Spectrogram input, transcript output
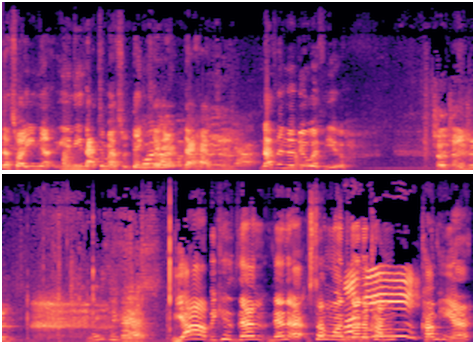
that's why you need you need not to mess with things that are that have nothing to do with you. Should I change it? Yeah, because then then uh, someone's gonna come come here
